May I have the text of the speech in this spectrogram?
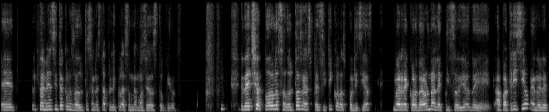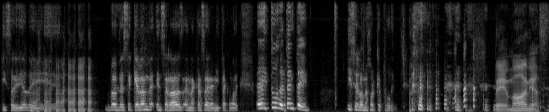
Eh, también siento que los adultos en esta película son demasiado estúpidos. De hecho, todos los adultos, en específico los policías, me recordaron al episodio de. a Patricio en el episodio de. donde se quedan encerrados en la casa de Arenita, como de, ¡Ey, tú, detente! Hice lo mejor que pude. Demonios.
